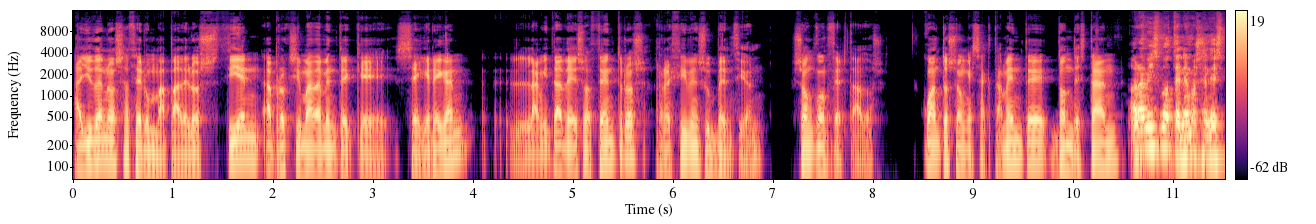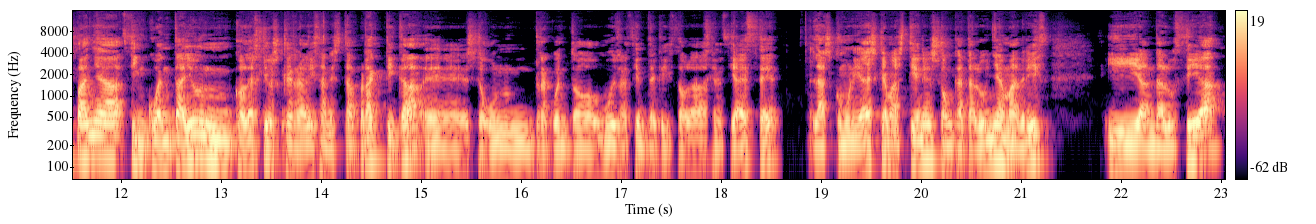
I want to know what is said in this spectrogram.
Ayúdanos a hacer un mapa. De los 100 aproximadamente que segregan, la mitad de esos centros reciben subvención. Son concertados. ¿Cuántos son exactamente? ¿Dónde están? Ahora mismo tenemos en España 51 colegios que realizan esta práctica, eh, según un recuento muy reciente que hizo la agencia ECE. Las comunidades que más tienen son Cataluña, Madrid y Andalucía,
